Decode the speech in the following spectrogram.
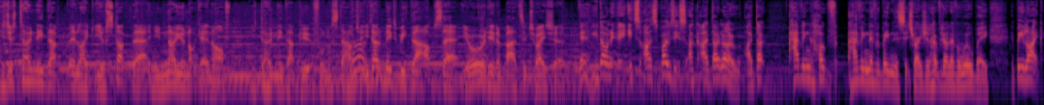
You just don't need that. Like you're stuck there, and you know you're not getting off. You don't need that beautiful nostalgia. No. you don't need to be that upset. You're already in a bad situation. Yeah, you don't. It's. I suppose it's. I, I don't know. I don't. Having hope, having never been in this situation, hopefully I never will be. It'd be like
